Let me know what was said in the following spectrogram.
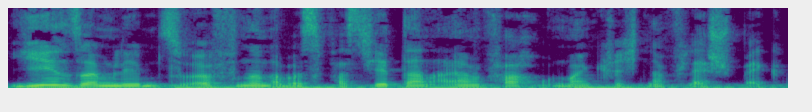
je in seinem Leben zu öffnen, aber es passiert dann einfach und man kriegt einen Flashback.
